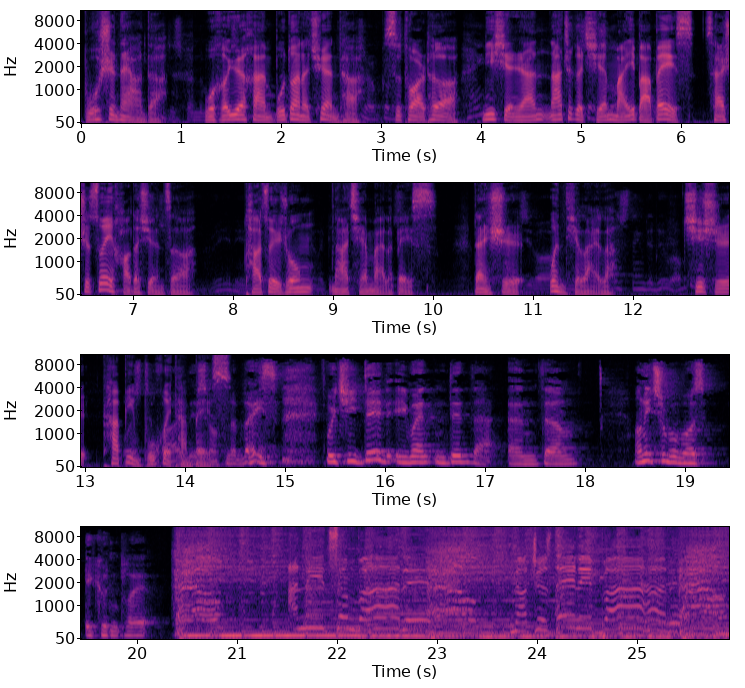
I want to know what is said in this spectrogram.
不是那样的。我和约翰不断的劝他，斯图尔特，你显然拿这个钱买一把贝斯才是最好的选择。他最终拿钱买了贝斯，但是问题来了，其实他并不会弹贝斯。Which he did, he went and did that, and um, only trouble was he couldn't play it. Help! I need somebody. Help! Not just anybody. Help!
